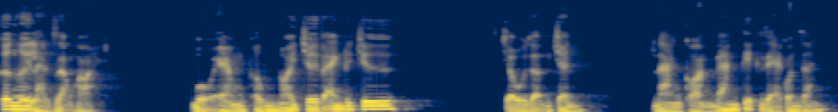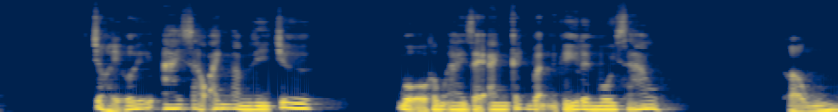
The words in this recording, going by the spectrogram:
Cưng hơi lạc giọng hỏi, Bộ em không nói chơi với anh nữa chứ? Châu dậm chân, Nàng còn đang tiếc rẻ con rắn. Trời ơi, ai sao anh làm gì chứ? Bộ không ai dạy anh cách vận khí lên môi sao? Không,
